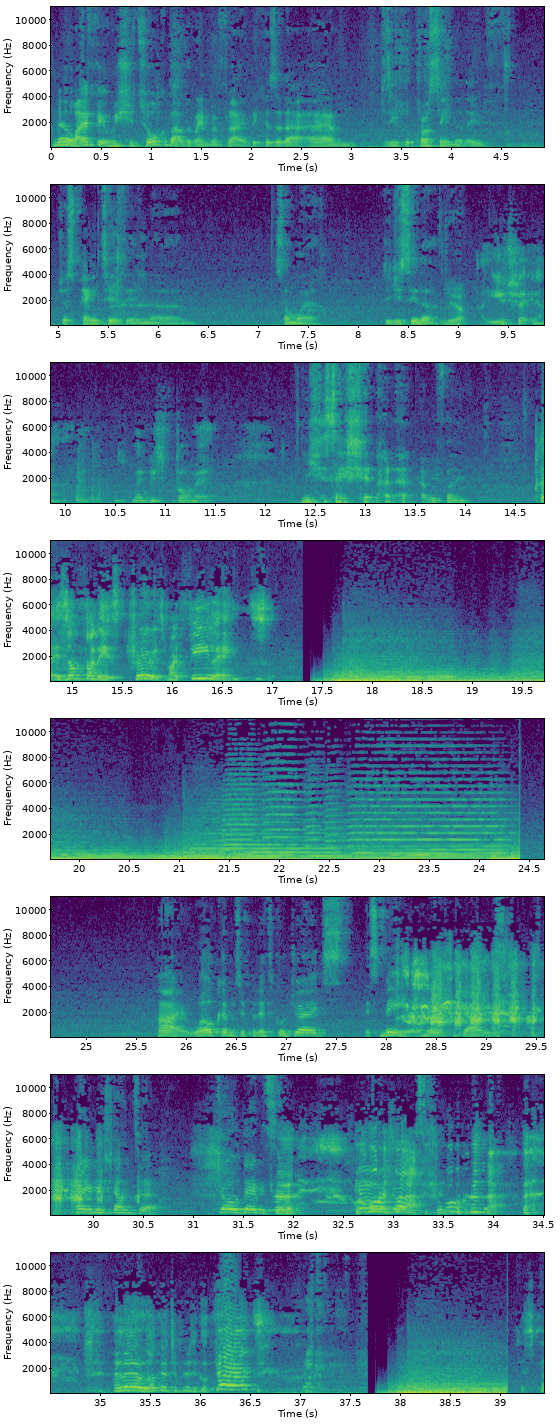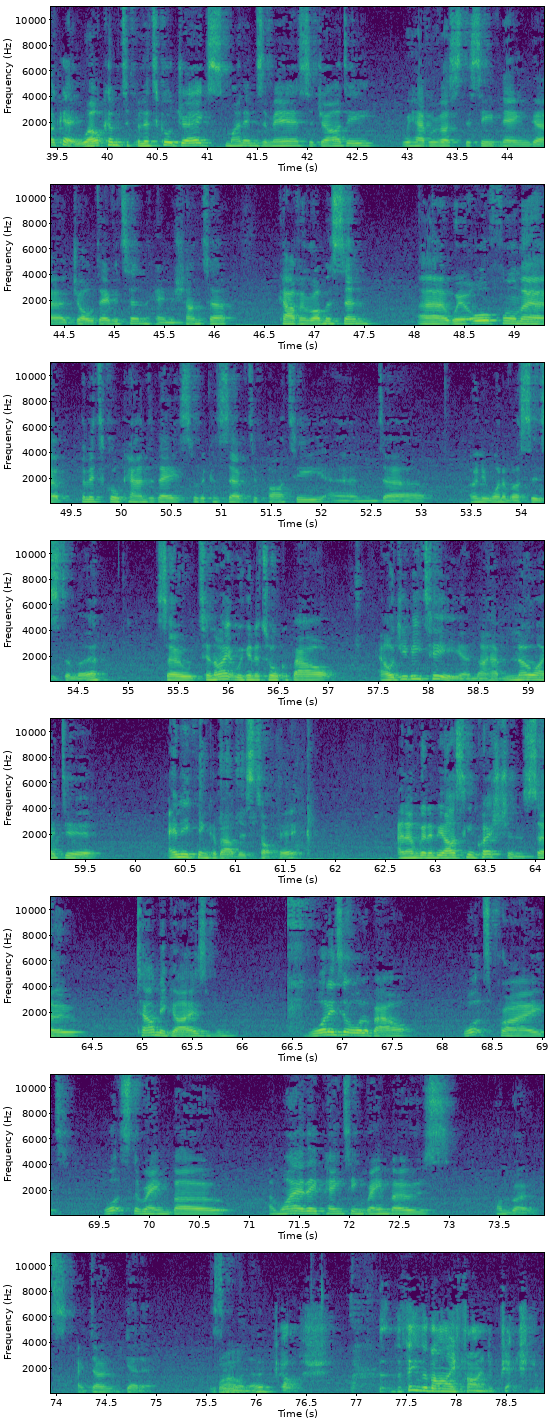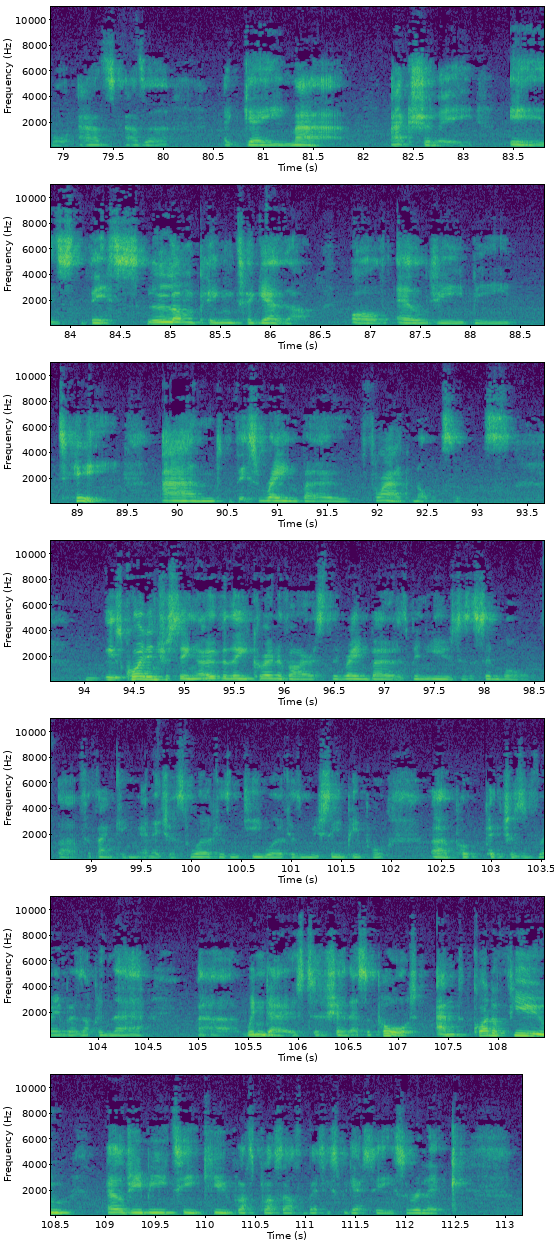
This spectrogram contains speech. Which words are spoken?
No, I think we should talk about the rainbow flag because of that um, zebra crossing that they've just painted in um, somewhere. Did you see that? Yeah. You should, yeah. Made me vomit. You should say shit like that. That'd be funny. But it's not funny. It's true. It's my feelings. Hi, welcome to Political Dregs. It's me, Amir Sajadi, Hamish Hunter, Joel Davidson. what was that? What was that? Hello, welcome to Political. Just Okay, welcome to Political Dregs. My name is Amir Sajadi. We have with us this evening uh, Joel Davidson, Hamish Hunter, Calvin Robinson. Uh, we're all former political candidates for the Conservative Party, and uh, only one of us is still there. So tonight we're going to talk about LGBT, and I have no idea anything about this topic, and I'm going to be asking questions. So tell me, guys, what is it all about? What's Pride? What's the rainbow? And why are they painting rainbows on roads? I don't get it. Does Wow. anyone know? gosh. The, the thing that I find objectionable as as a a gay man actually is this lumping together of LGBT and this rainbow flag nonsense. It's quite interesting. Over the coronavirus, the rainbow has been used as a symbol uh, for thanking NHS workers and key workers, and we've seen people uh, put pictures of rainbows up in their uh, windows to show their support. And quite a few LGBTQ plus plus alphabetic spaghetti Cyrillic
